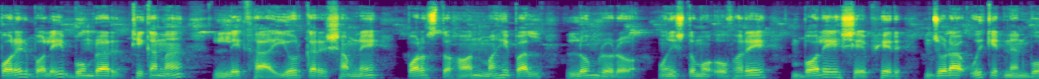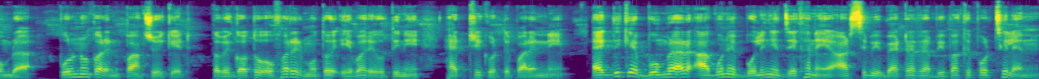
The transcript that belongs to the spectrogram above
পরের বলেই বুমরার ঠিকানা লেখা ইয়র্কারের সামনে পরাস্ত হন মাহিপাল লোমরোরো। উনিশতম ওভারে বলে এসে ফের জোড়া উইকেট নেন বুমরা। পূর্ণ করেন পাঁচ উইকেট। তবে গত ওভারের মতো এবারেও তিনি হ্যাট্রিক করতে পারেননি। একদিকে বুমরার আগুনে বোলিংয়ে যেখানে আরসিবি ব্যাটাররা বিপাকে পড়ছিলেন,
